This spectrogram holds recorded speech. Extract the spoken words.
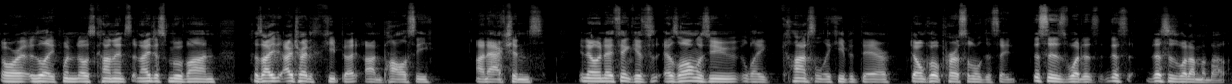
or like when those comments, and I just move on because I, I try to keep it on policy, on actions, you know. And I think if as long as you like constantly keep it there, don't go personal. Just say this is what is this this is what I'm about.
